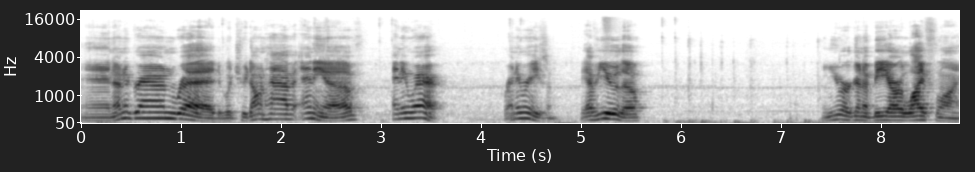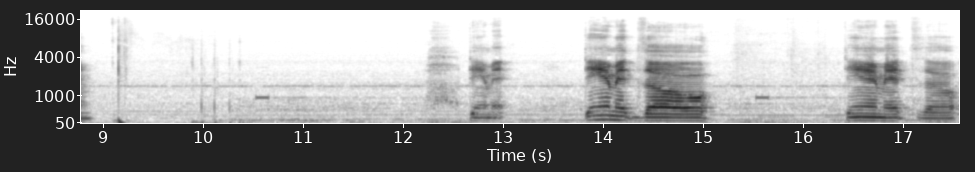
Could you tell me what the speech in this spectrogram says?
And Underground Red, which we don't have any of anywhere. For any reason. We have you, though. And you are going to be our lifeline. damn it. Damn it, though. Damn it, though.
